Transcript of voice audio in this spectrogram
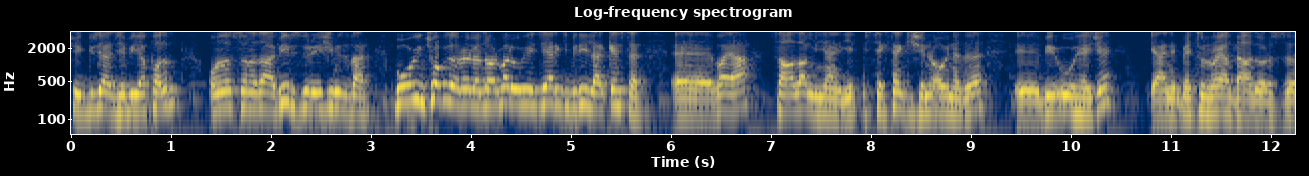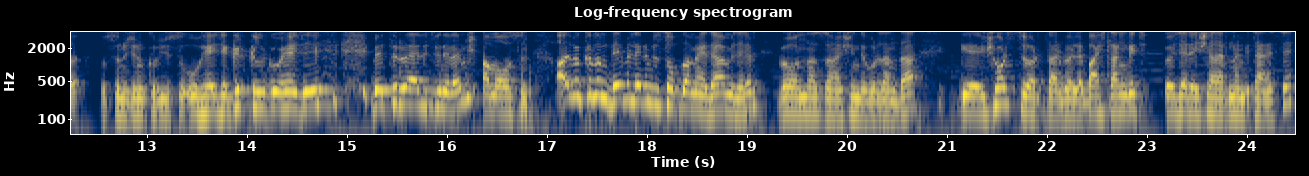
şöyle güzelce bir yapalım. Ondan sonra daha bir sürü işimiz var. Bu oyun çok zor öyle normal UHCR gibi değil arkadaşlar. Ee, bayağı sağlam yani 70-80 kişinin oynadığı e, bir UHC. Yani Battle Royale daha doğrusu bu sunucunun kurucusu UHC 40 yıllık UHC'yi Battle Royale ismini vermiş ama olsun. Hadi bakalım demirlerimizi toplamaya devam edelim ve ondan sonra şimdi buradan da e, short sword var böyle başlangıç özel eşyalarından bir tanesi.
